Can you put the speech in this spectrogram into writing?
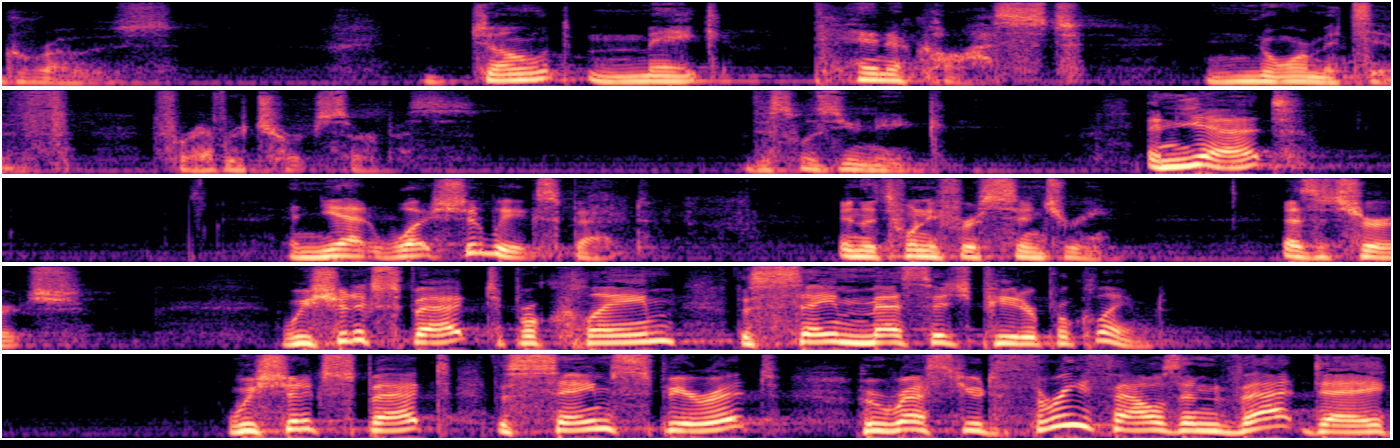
grows. Don't make Pentecost normative for every church service. This was unique. And yet, and yet, what should we expect in the 21st century as a church? We should expect to proclaim the same message Peter proclaimed. We should expect the same Spirit who rescued 3,000 that day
